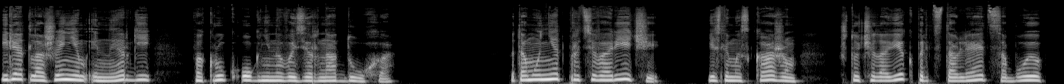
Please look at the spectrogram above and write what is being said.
или отложением энергии вокруг огненного зерна духа? Потому нет противоречий, если мы скажем, что человек представляет собою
